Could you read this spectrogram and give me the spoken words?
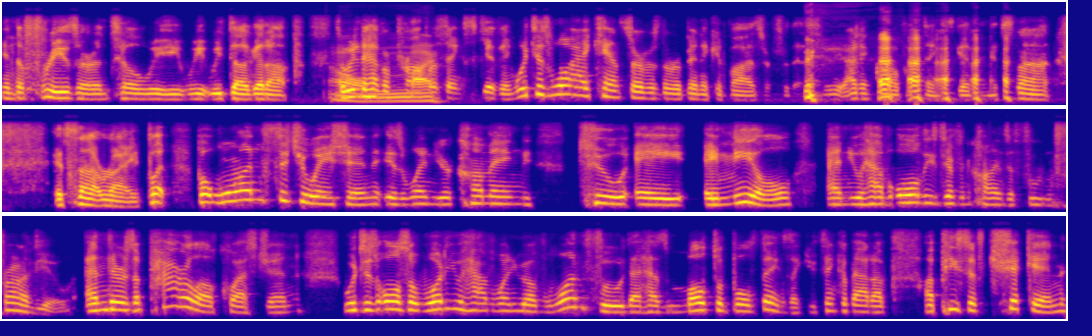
in the freezer until we we, we dug it up. So we didn't Oh, have a proper my. Thanksgiving, which is why I can't serve as the rabbinic advisor for this. I didn't grow up with Thanksgiving. It's not it's not right. But but one situation is when you're coming to a a meal and you have all these different kinds of food in front of you. And there's a parallel question which is also what do you have when you have one food that has multiple things? Like you think about a, a piece of chicken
